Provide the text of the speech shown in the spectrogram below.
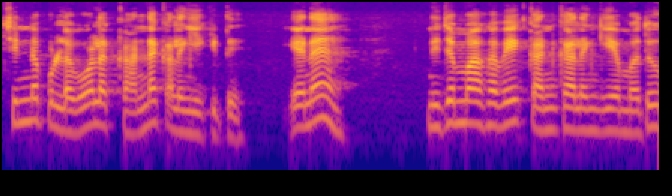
சின்ன புள்ள போல கண்ணை கலங்கிக்கிட்டு. என நிஜமாகவே கண் கலங்கிய மது.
